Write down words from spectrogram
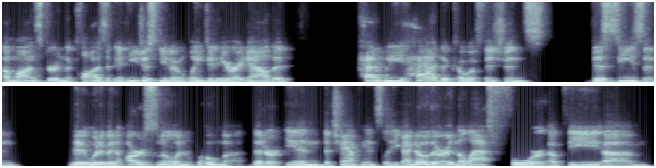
a monster in the closet. And he just, you know, linked it here right now that had we had the coefficients this season, that it would have been Arsenal and Roma that are in the Champions League. I know they're in the last four of the um,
